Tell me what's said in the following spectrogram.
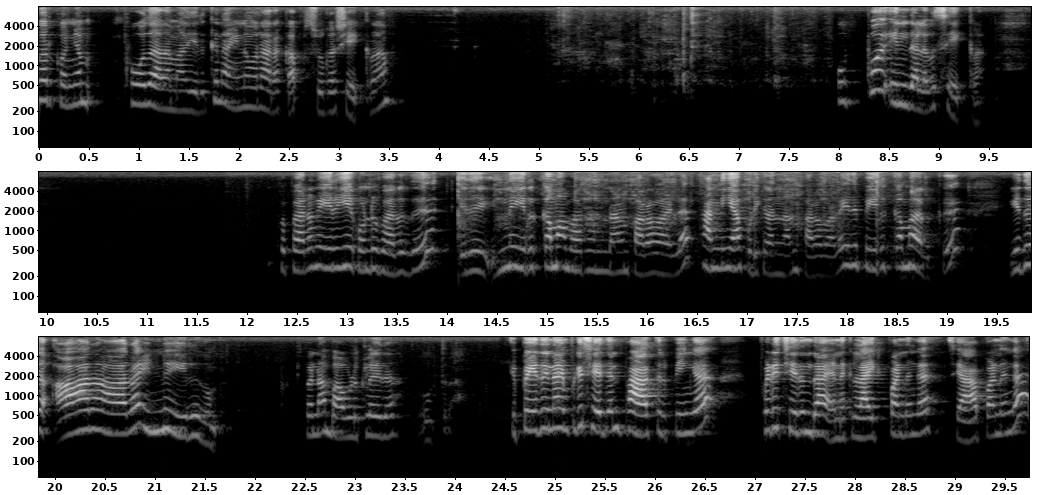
சுகர் கொஞ்சம் போதாத மாதிரி இருக்குது நான் இன்னும் ஒரு அரை கப் சுகர் சேர்க்குறேன். உப்பு இந்த அளவு சேர்க்குறேன். இப்போ பாருங்க இறுகி கொண்டு வருது. இது இன்னும் இறுக்கமாக வரணும்னாலும் பரவாயில்ல. தண்ணியாக பிடிக்கிறதுனாலும் பரவாயில்ல. இது இப்போ இறுக்கமாக இருக்குது இது ஆற ஆற இன்னும் இறுகும். இப்போ நான் பவுலுக்குள்ளே இதை ஊற்றுறேன் இப்போ இது நான் இப்படி செய்தேன்னு பார்த்துருப்பீங்க. பிடிச்சிருந்தா எனக்கு லைக் பண்ணுங்கள் ஷேர் பண்ணுங்கள்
